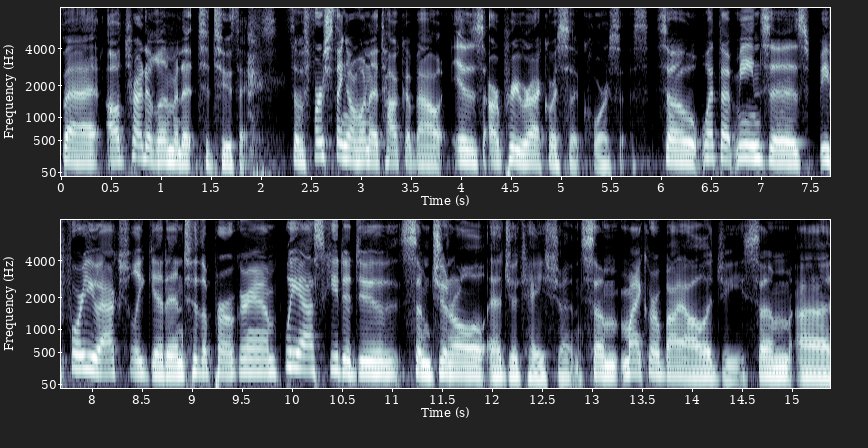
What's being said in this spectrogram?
but I'll try to limit it to two things. So, the first thing I want to talk about is our prerequisite courses. So, what that means is before you actually get into the program, we ask you to do some general education, some microbiology, some uh,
